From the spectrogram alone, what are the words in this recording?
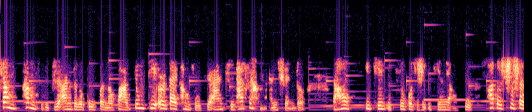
像抗组织胺这个部分的话，用第二代抗组织胺，其实它是很安全的。然后一天一次或者是一天两次，它的试射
